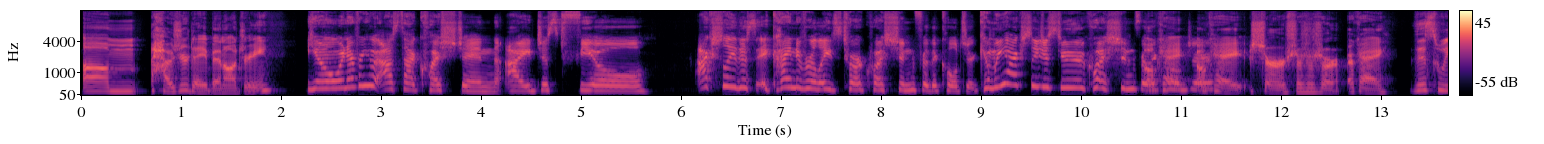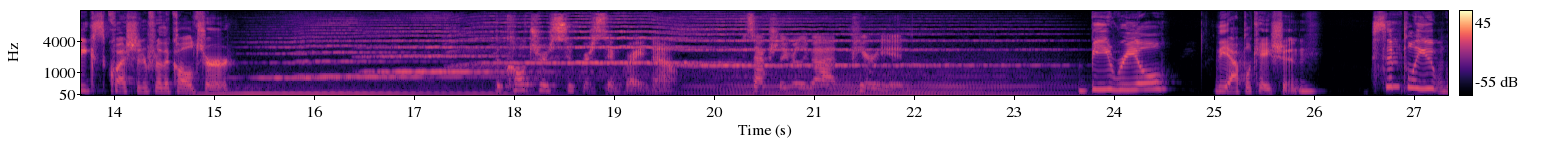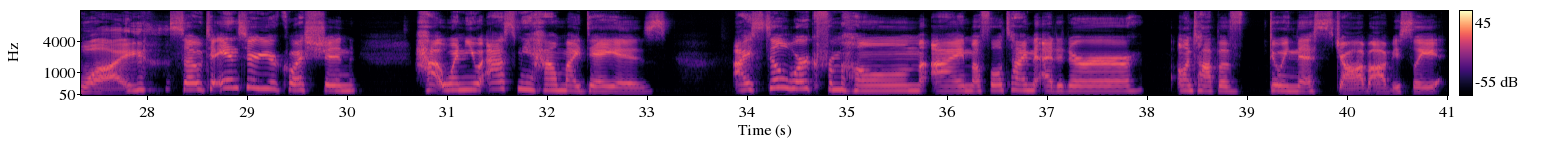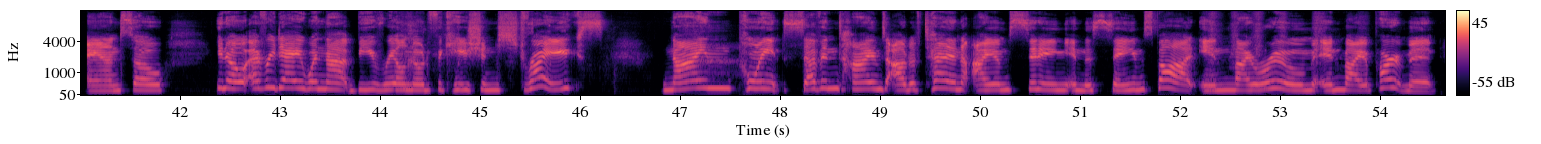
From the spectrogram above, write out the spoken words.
Um, how's your day been, Audrey? you know, whenever you ask that question, I just feel actually this it kind of relates to our question for the culture. Can we actually just do the question for okay, the culture? okay, sure, sure, sure, sure. Okay. This week's question for the culture. The culture is super sick right now. It's actually really bad, period. Be real, the application. Simply why? So to answer your question, how when you ask me how my day is, I still work from home. I'm a full-time editor on top of doing this job, obviously. And so, you know, every day when that be real notification strikes, 9.7 times out of 10, I am sitting in the same spot in my room in my apartment.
